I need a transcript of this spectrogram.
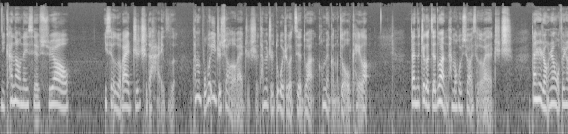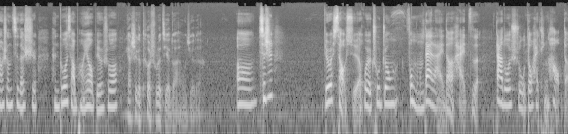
你看到那些需要一些额外支持的孩子，他们不会一直需要额外支持，他们只度过这个阶段，后面可能就 OK 了。但在这个阶段，他们会需要一些额外的支持。但是仍然我非常生气的是，很多小朋友，比如说应该是个特殊的阶段，我觉得。呃，其实，比如小学或者初中，父母能带来的孩子，大多数都还挺好的，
